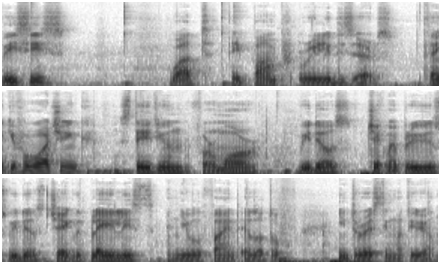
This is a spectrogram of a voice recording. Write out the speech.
this is what a pump really deserves. Thank you for watching. Stay tuned for more videos. Check my previous videos check the playlist and you will find a lot of interesting material.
